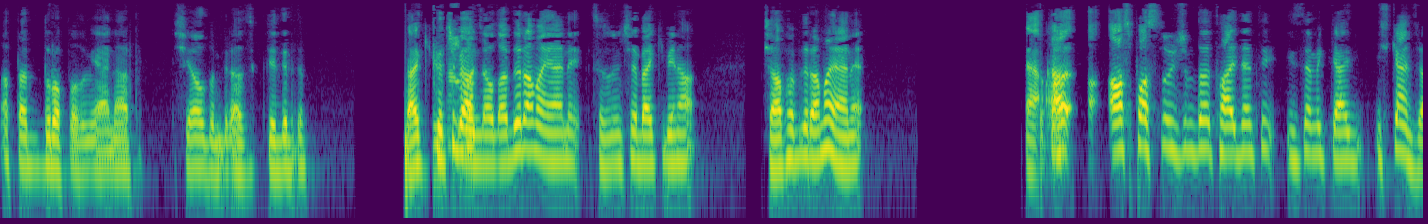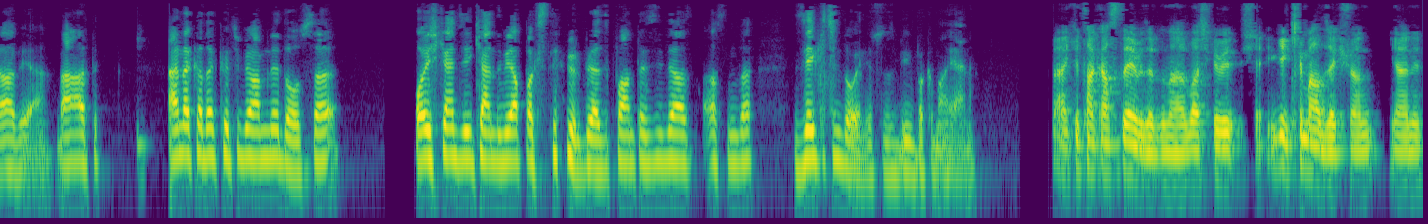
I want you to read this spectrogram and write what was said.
hatta dropladım yani artık şey oldum birazcık delirdim. Belki kötü bir Ama- hamle olabilir ama yani sezon içinde belki beni şey yapabilir ama yani yani Yok abi. a- a- az paslı hücumda Tayland'i izlemek yani işkence abi ya. Ben artık her ne kadar kötü bir hamle de olsa o işkenceyi kendimi yapmak istemiyorum. Birazcık fanteziyle as- aslında zevk için de oynuyorsunuz bir bakıma yani. Belki takaslayabilirdin abi. Başka bir şey. Kim alacak şu an yani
